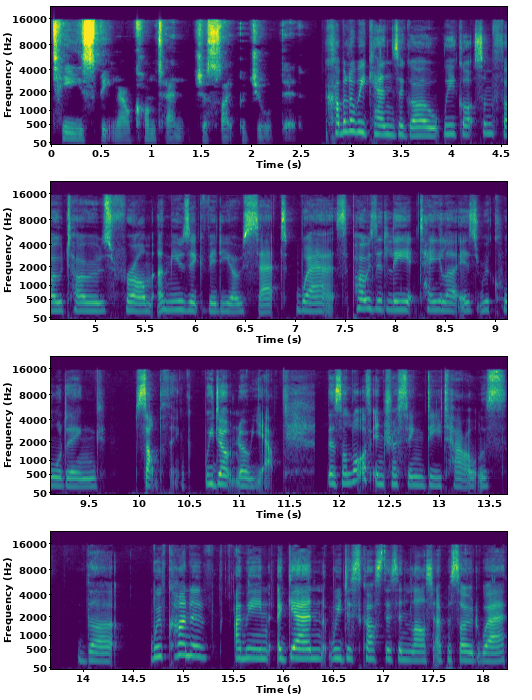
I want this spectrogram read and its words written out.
tease Speak Now content, just like Bejeweled did. A couple of weekends ago, we got some photos from a music video set where supposedly Taylor is recording something. We don't know yet. There's a lot of interesting details that we've kind of I mean, again, we discussed this in last episode where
